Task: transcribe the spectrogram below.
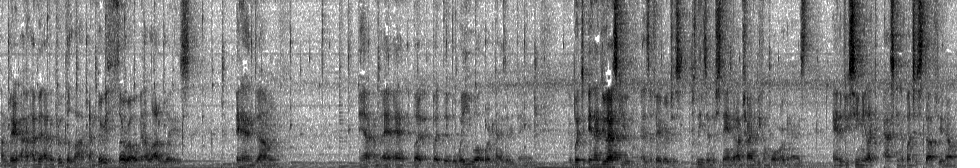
I'm very, I, have I've improved a lot. I'm very thorough in a lot of ways, and um, yeah, and, and, but but the, the way you all organize everything, but and I do ask you as a favor, just please understand that I'm trying to become more organized. And if you see me like asking a bunch of stuff, you know,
